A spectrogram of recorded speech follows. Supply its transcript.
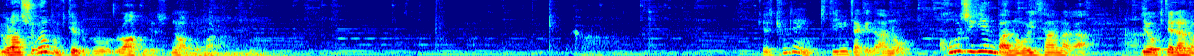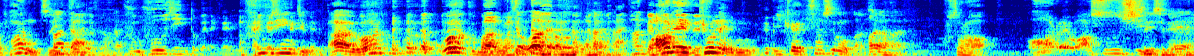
ラッシュガード着てると楽ですね後から、去年着てみたけどあの工事現場のおじさんらがよう着てるあのファンついた。風神とかなんか風神っていうかあワークワークマン。あれ去年一回着させてもらったんですよ、はいはそしたらあれは涼しいですね。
